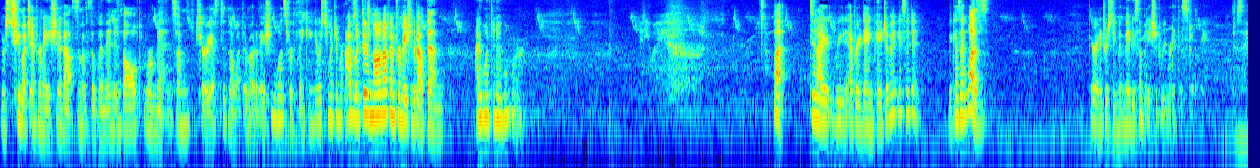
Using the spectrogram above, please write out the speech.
there was too much information about some of the women involved were men. So I'm curious to know what their motivation was for thinking there was too much information. I was like, there's not enough information about them. I want to know more. Anyway. But did I read every dang page of it? Yes, I did. Because it was very interesting, but maybe somebody should rewrite this story. Just saying.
